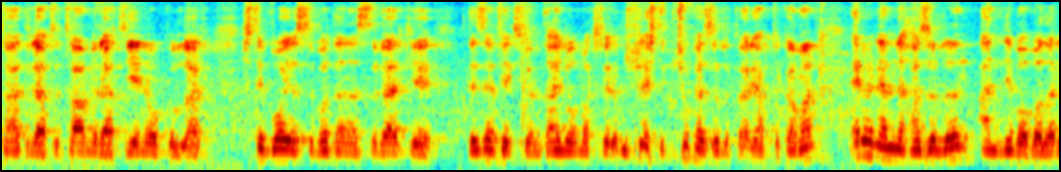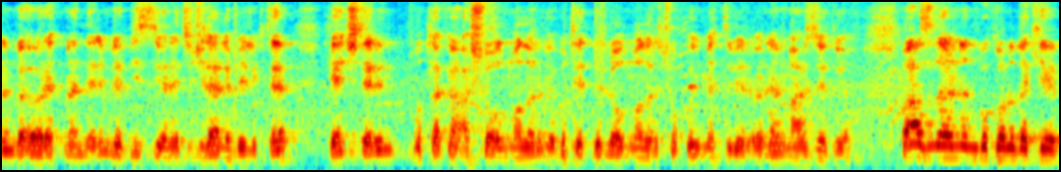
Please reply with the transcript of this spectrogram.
tadilatı, tamiratı, yeni okullar, işte boyası, badanası, belki dezenfeksiyonu dahil olmak üzere bu süreçte birçok hazırlıklar yaptık ama en önemli hazırlığın anne babaların ve öğretmenlerin ve biz yöneticilerle birlikte gençlerin mutlaka aşı olmaları ve bu tedbirli olmaları çok kıymetli bir önem arz ediyor. Bazılarının bu konudaki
